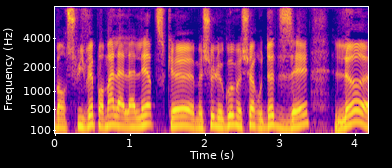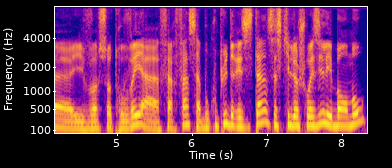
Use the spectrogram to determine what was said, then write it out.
bon suivaient pas mal à la lettre ce que M. Legault, M. Arruda disaient. Là, il va se retrouver à faire face à beaucoup plus de résistance. Est-ce qu'il a choisi les bons mots?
